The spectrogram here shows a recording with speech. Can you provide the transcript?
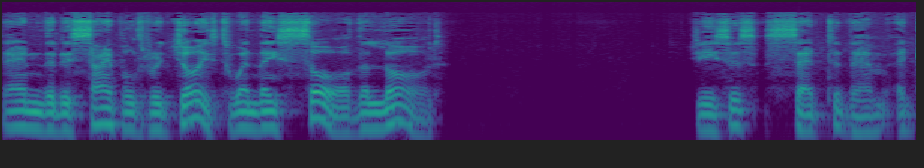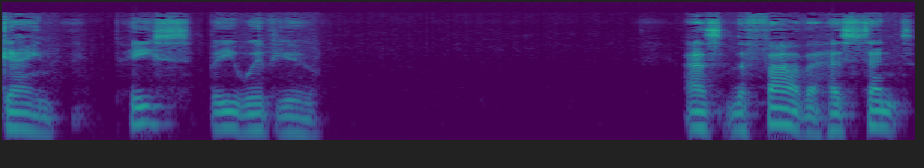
Then the disciples rejoiced when they saw the Lord. Jesus said to them again, Peace be with you. As the Father has sent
